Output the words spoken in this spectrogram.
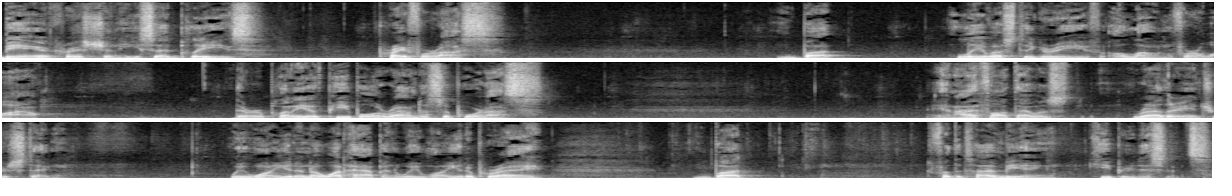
being a Christian, he said, Please pray for us, but leave us to grieve alone for a while. There are plenty of people around to support us. And I thought that was rather interesting. We want you to know what happened, we want you to pray, but for the time being, keep your distance.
